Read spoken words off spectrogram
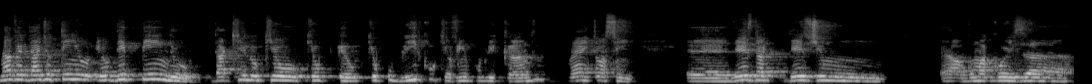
na verdade, eu tenho, eu dependo daquilo que eu, que eu, eu que eu publico, que eu venho publicando, né? Então, assim, é, desde, a, desde um, alguma coisa,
